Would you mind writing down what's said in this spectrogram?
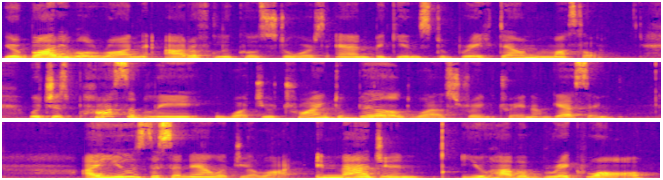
your body will run out of glucose stores and begins to break down muscle, which is possibly what you're trying to build while strength train, I'm guessing. I use this analogy a lot. Imagine you have a brick wall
